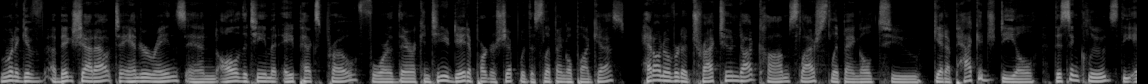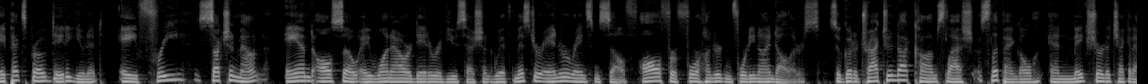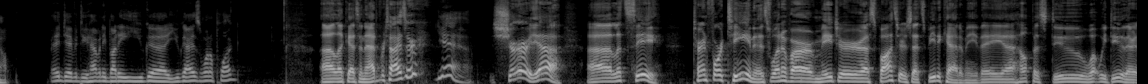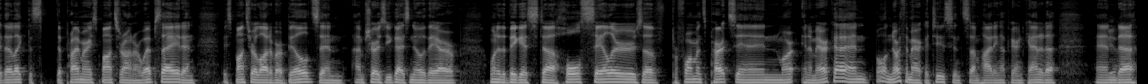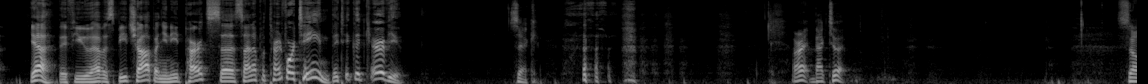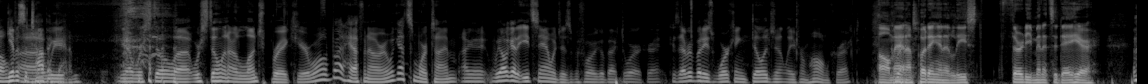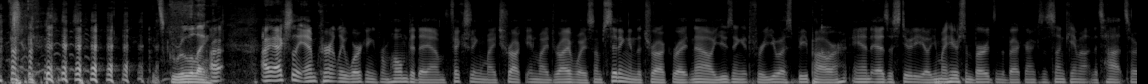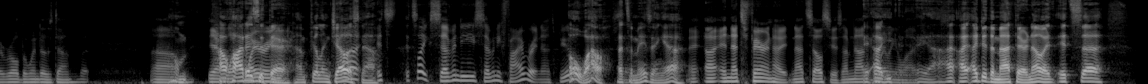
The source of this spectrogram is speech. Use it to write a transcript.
We want to give a big shout out to Andrew Rains and all of the team at Apex Pro for their continued data partnership with the Slip Angle podcast. Head on over to tracktune.com slash slipangle to get a package deal. This includes the Apex Pro data unit, a free suction mount, and also a one hour data review session with Mr. Andrew Rains himself, all for $449. So go to tracktune.com slash slipangle and make sure to check it out. Hey, David, do you have anybody you, uh, you guys want to plug? Uh, like as an advertiser? Yeah. Sure, yeah. Uh, let's see. Turn 14 is one of our major uh, sponsors at Speed Academy. They uh, help us do what we do. They're, they're like the, the primary sponsor on our website and they sponsor a lot of our builds. And I'm sure, as you guys know, they are one of the biggest uh, wholesalers of performance parts in Mar- in America and, well, North America too, since I'm hiding up here in Canada. And yeah, yeah if you have a speed shop and you need parts, uh, sign up with Turn 14. They take good care of you. Sick. All right, back to it. So Give us a uh, topic, we- Adam. Yeah, we're still uh, we're still in our lunch break here. Well, about half an hour, and we got some more time. I, we all got to eat sandwiches before we go back to work, right? Because everybody's working diligently from home, correct? Oh man, Correct. I'm putting in at least 30 minutes a day here. it's grueling. I, I actually am currently working from home today. I'm fixing my truck in my driveway, so I'm sitting in the truck right now, using it for USB power and as a studio. You might hear some birds in the background because the sun came out and it's hot, so I rolled the windows down. But um, Um, yeah, How hot is it there? I'm feeling jealous Uh, now. It's it's like 70, 75 right now. It's beautiful. Oh wow, that's amazing. Yeah. Uh, and that's Fahrenheit, not Celsius. I'm not boiling alive. yeah, I, I did the math there. No, it, it's uh,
